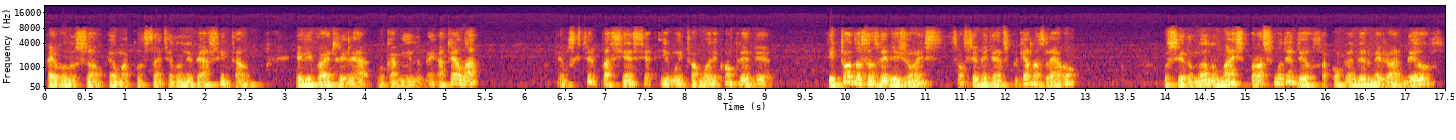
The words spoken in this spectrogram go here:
a evolução é uma constante no universo, então ele vai trilhar o caminho do bem. Até lá, temos que ter paciência e muito amor e compreender que todas as religiões são semelhantes porque elas levam o ser humano mais próximo de Deus, a compreender melhor Deus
